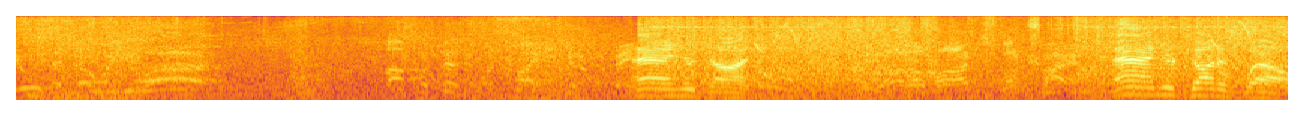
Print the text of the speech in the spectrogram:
You even know where you are. Up with this one right here. And you're done. The Autobots will triumph. And you're done as well.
